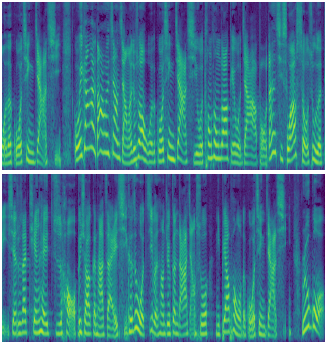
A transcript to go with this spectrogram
我的国庆假期，我一刚开始当然会这样讲就说我的国庆假期我通通都要给我家阿伯，但是其实我要守住的底线就是在天黑之后必须要跟他在一起。可是我基本上就跟大家讲说，你不要碰我的国庆假期。如果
